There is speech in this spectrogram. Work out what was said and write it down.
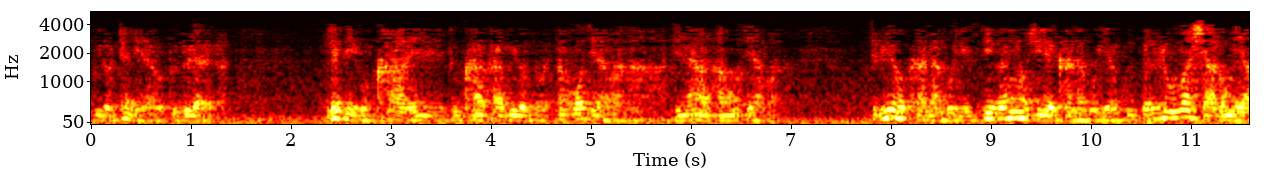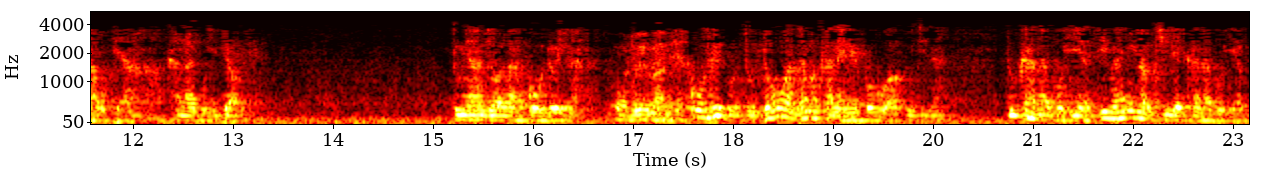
ပြီးတော့တက်နေတာကိုသူတွေ့ရတယ်ကလက်တွေကိုခါတယ်သူခါခါပြီးတော့သူအံ့ဩစရာပါလားတရားအံ့ဩစရာပါတပည့်တော်ခန္ဓာကိုယ်ကြီးစီပန်းရောက်ရှိတဲ့ခန္ဓာကိုယ်ကြီးကဘယ်လိုမှရှာလို့မရဘူးဗျာခန္ဓာကိုယ်ကြီးပြောင်းတယ်သူများပြောလားကိုယ်တွေ့လားကိုတွေးပါဗျာကိုယ်တွေ့ကိုသူလုံးဝလက်မခံနိုင်တဲ့ပုဂ္ဂိုလ်ကအခုကြည့် တယ်ဒုက္ခနာကိုကြီးကစီပန်းကြီးလောက်ကြီးတဲ့ခန္ဓာကိုကြီးက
